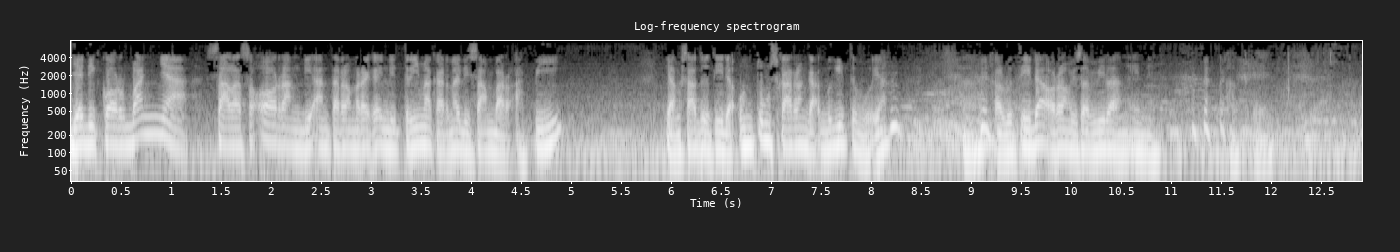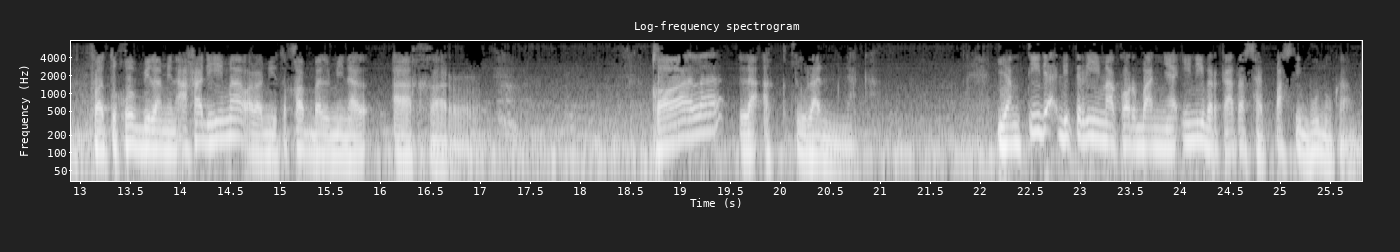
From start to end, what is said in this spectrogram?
Jadi korbannya salah seorang di antara mereka yang diterima karena disambar api, yang satu tidak. Untung sekarang nggak begitu bu ya. Nah, kalau tidak orang bisa bilang ini. Oke. Okay. bila min ahadihima wa lam yutaqabbal minal akhar. Qala la'aktulannaka. Yang tidak diterima korbannya ini berkata saya pasti bunuh kamu.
